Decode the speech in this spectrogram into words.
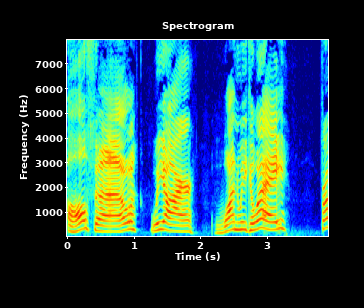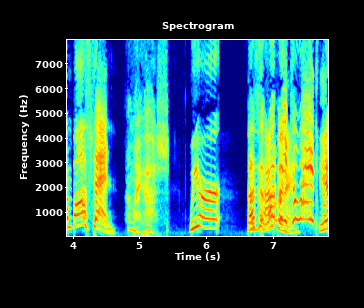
Also, we are one week away from Boston. Oh my gosh. We are. That's it One happening. week away? Yeah.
